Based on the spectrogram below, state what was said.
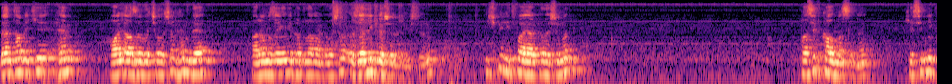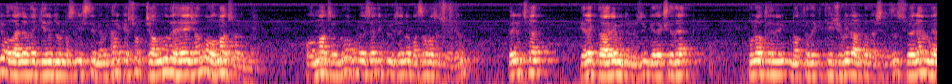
Ben tabii ki hem hali hazırda çalışan hem de aramıza yeni katılan arkadaşlar özellikle söylemek istiyorum. Hiçbir itfaiye arkadaşımın pasif kalmasını, kesinlikle olaylarda geri durmasını istemiyorum. Herkes çok canlı ve heyecanlı olmak zorunda. Olmak zorunda. Bunu özellikle üzerine basa basa söylüyorum. Ve lütfen gerek daire müdürünüzün gerekse de bu noktadaki tecrübeli arkadaşlarınızın söylem ve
